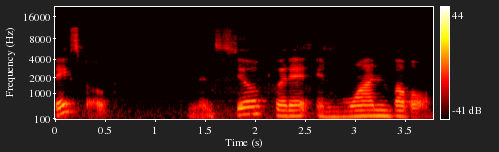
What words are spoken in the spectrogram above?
they spoke, and then still put it in one bubble.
